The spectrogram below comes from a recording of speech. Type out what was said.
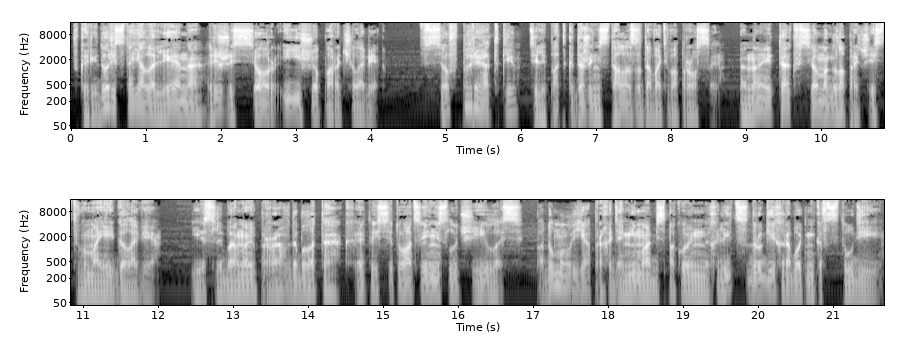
В коридоре стояла Лена, режиссер и еще пара человек. «Все в порядке». Телепатка даже не стала задавать вопросы. Она и так все могла прочесть в моей голове. Если бы оно и правда было так, этой ситуации не случилось. Подумал я, проходя мимо обеспокоенных лиц других работников студии.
